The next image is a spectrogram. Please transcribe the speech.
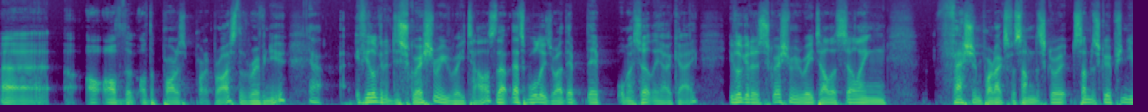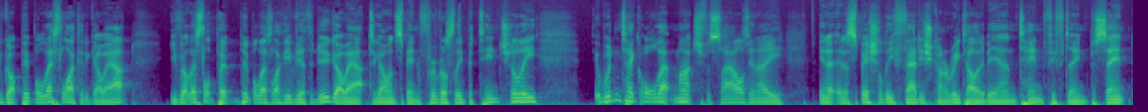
uh, of the of the product product price, the revenue. Yeah. If you look at a discretionary retailer, so that, that's Woolies, right? They're, they're almost certainly okay. If you look at a discretionary retailer selling fashion products for some descri- some description, you've got people less likely to go out. You've got less people less likely, even if they do go out, to go and spend frivolously potentially. It wouldn't take all that much for sales in a in a, in a specialty faddish kind of retailer to be down 10, 15 percent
